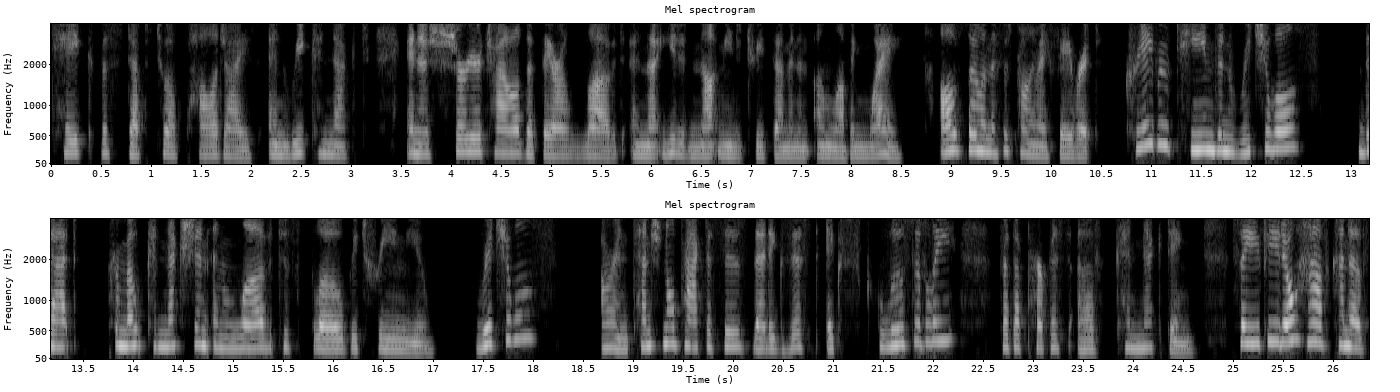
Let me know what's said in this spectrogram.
take the steps to apologize and reconnect and assure your child that they are loved and that you did not mean to treat them in an unloving way. Also, and this is probably my favorite, create routines and rituals that promote connection and love to flow between you. Rituals are intentional practices that exist exclusively for the purpose of connecting. So if you don't have kind of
